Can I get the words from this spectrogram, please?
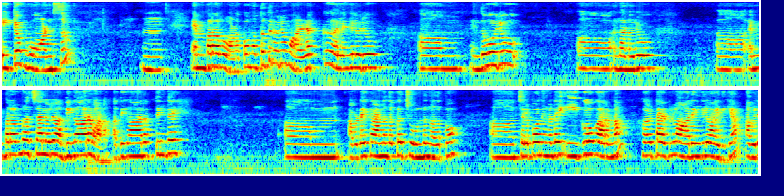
എയ്റ്റ് ഓഫ് വോൺസും എംബററുമാണ് അപ്പോൾ മൊത്തത്തിൽ ഒരു വഴക്ക് അല്ലെങ്കിൽ ഒരു എന്തോ ഒരു എന്താണ് ഒരു എംപറർ എന്ന് വെച്ചാൽ ഒരു അധികാരമാണ്. അധികാരത്തിന്റെ അവിടേക്കാണ് ഇതൊക്കെ ചൂണ്ടുന്നത്. അപ്പോൾ ചിലപ്പോൾ നിങ്ങളുടെ ഈഗോ കാരണം ഹേർട്ടായിട്ടുള്ള ആരെങ്കിലും ആയിരിക്കാം. അവർ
